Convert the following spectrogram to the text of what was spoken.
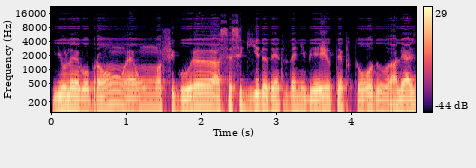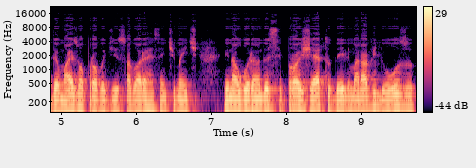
E o LeBron é uma figura a ser seguida dentro da NBA o tempo todo. Aliás, deu mais uma prova disso agora recentemente, inaugurando esse projeto dele maravilhoso,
